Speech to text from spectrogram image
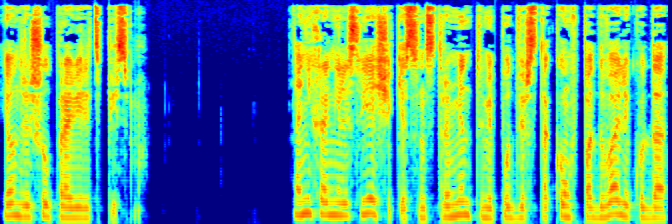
и он решил проверить письма. Они хранились в ящике с инструментами под верстаком в подвале, куда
